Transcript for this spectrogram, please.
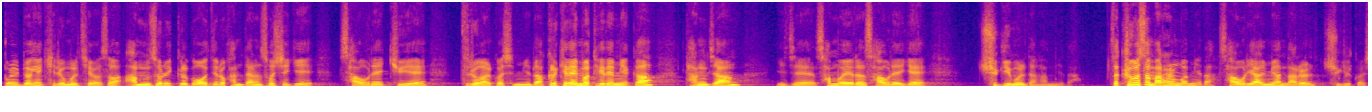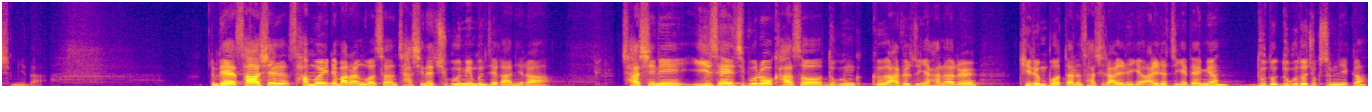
뿔병에 기름을 채워서 암소를 끌고 어디로 간다는 소식이 사울의 귀에 들어갈 것입니다. 그렇게 되면 어떻게 됩니까? 당장 이제 사무엘은 사울에게 죽임을 당합니다. 그래서 그것을 말하는 겁니다. 사울이 알면 나를 죽일 것입니다. 근데 사실 사무엘이 말한 것은 자신의 죽음이 문제가 아니라 자신이 이세 집으로 가서 누군 그 아들 중에 하나를 기름 부었다는 사실을 알리게, 알려지게 되면 누구, 누구도 죽습니까?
